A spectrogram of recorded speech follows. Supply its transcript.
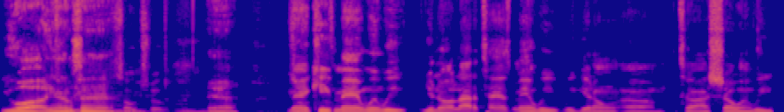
you are. You know what I'm saying? So true. Yeah. Man keith man when we you know a lot of times man we we get on um to our show and we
